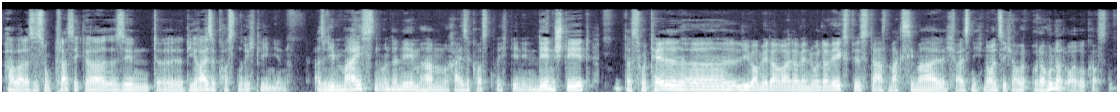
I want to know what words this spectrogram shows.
aber das ist so ein Klassiker, sind äh, die Reisekostenrichtlinien. Also die meisten Unternehmen haben Reisekostenrichtlinien, in denen steht, das Hotel, äh, lieber Mitarbeiter, wenn du unterwegs bist, darf maximal, ich weiß nicht, 90 oder 100 Euro kosten.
